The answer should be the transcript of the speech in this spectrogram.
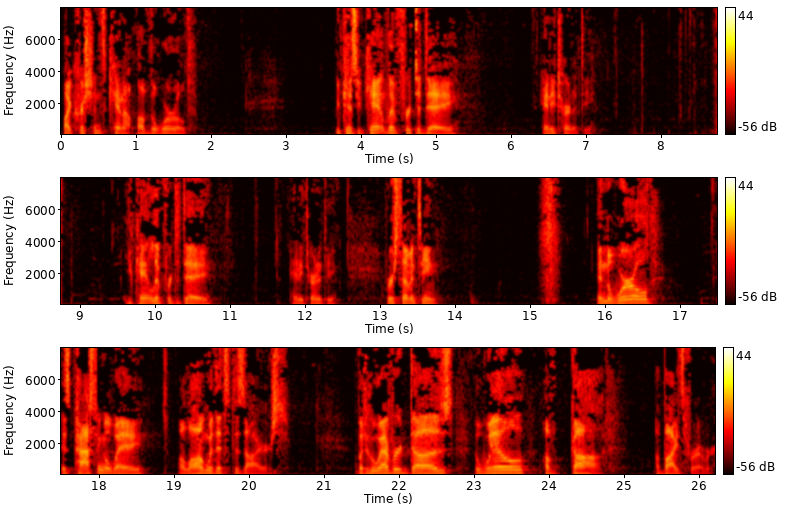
why Christians cannot love the world because you can't live for today and eternity. You can't live for today and eternity. Verse 17. And the world is passing away along with its desires. But whoever does the will of God abides forever.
